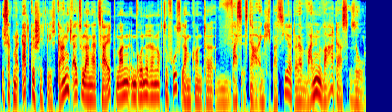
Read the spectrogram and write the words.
ich sag mal, erdgeschichtlich gar nicht allzu langer Zeit man im Grunde dann noch zu Fuß lang konnte. Was ist da eigentlich passiert oder wann war das so?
